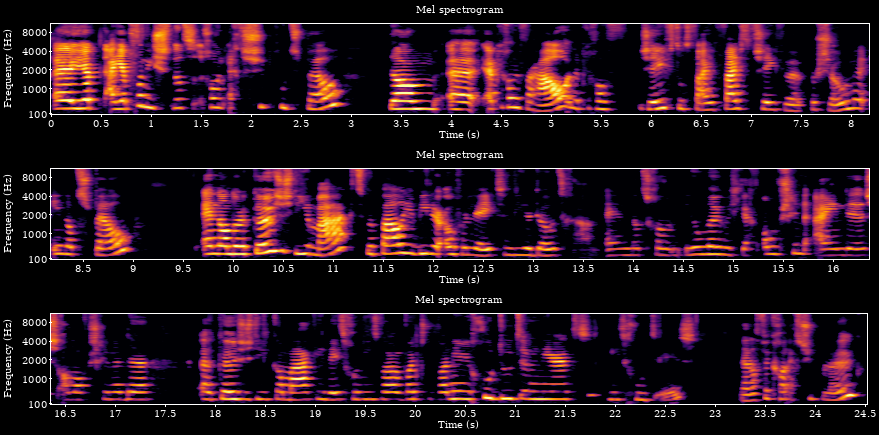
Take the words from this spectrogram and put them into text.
eh, je, hebt, ah, je hebt van die, dat is gewoon echt een supergoed spel. Dan eh, heb je gewoon een verhaal en dan heb je gewoon 7 tot 5, 5 tot 7 personen in dat spel. En dan door de keuzes die je maakt, bepaal je wie er overleeft en wie er doodgaan. En dat is gewoon heel leuk, want je krijgt allemaal verschillende eindes, allemaal verschillende eh, keuzes die je kan maken. Je weet gewoon niet wat, wanneer je goed doet en wanneer het niet goed is. Nou, dat vind ik gewoon echt super leuk.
